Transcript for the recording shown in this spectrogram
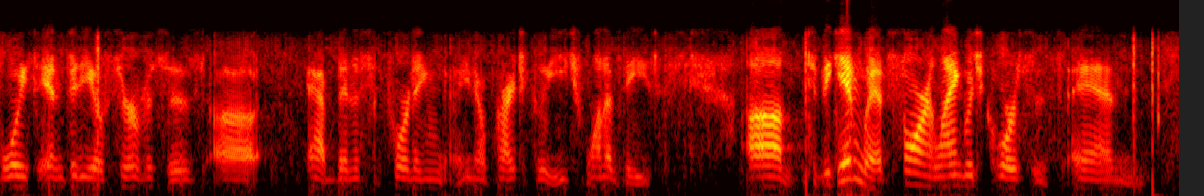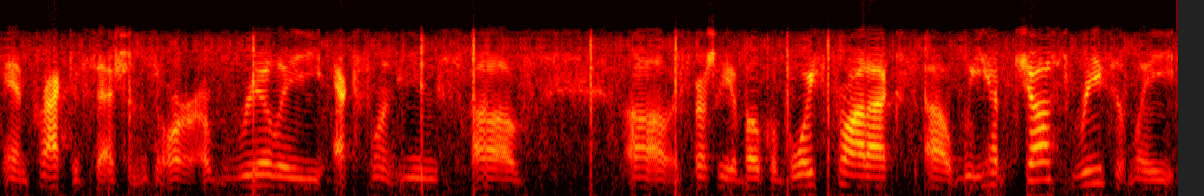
voice and video services uh, have been supporting you know, practically each one of these. Um, to begin with, foreign language courses and, and practice sessions are a really excellent use of uh, especially Evoca voice products. Uh, we have just recently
